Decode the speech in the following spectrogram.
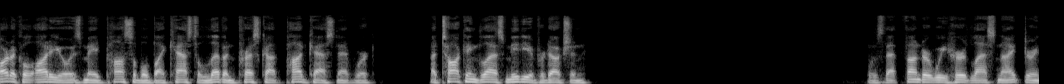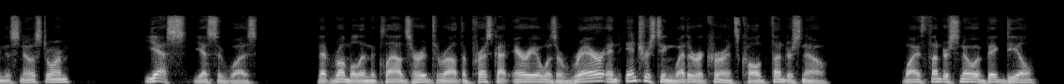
Article audio is made possible by Cast 11 Prescott Podcast Network, a Talking Glass media production. Was that thunder we heard last night during the snowstorm? Yes, yes it was. That rumble in the clouds heard throughout the Prescott area was a rare and interesting weather occurrence called thunder snow. Why is thunder snow a big deal?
